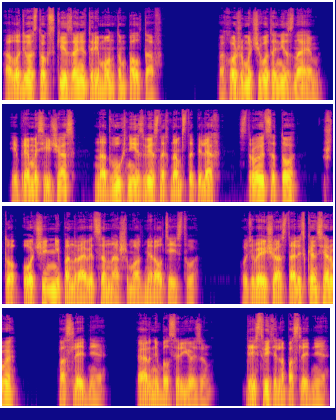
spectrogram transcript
А Владивостокские заняты ремонтом Полтав. Похоже, мы чего-то не знаем, и прямо сейчас на двух неизвестных нам стапелях строится то, что очень не понравится нашему Адмиралтейству. У тебя еще остались консервы? Последние. Эрни был серьезен. Действительно последние.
